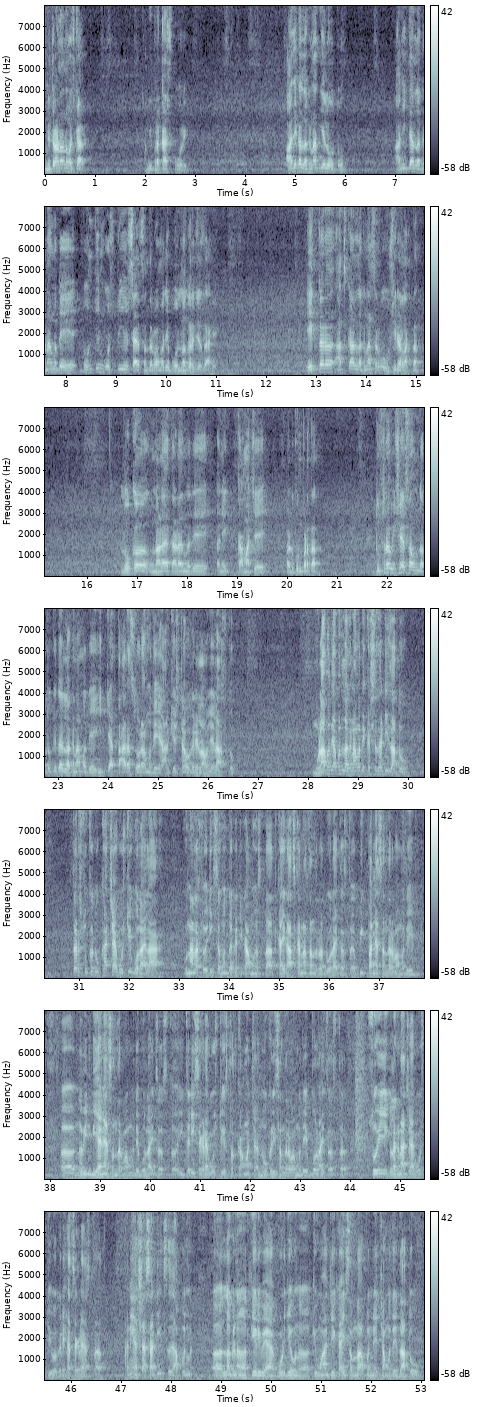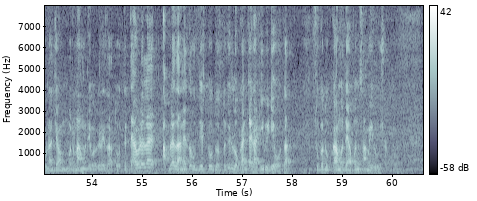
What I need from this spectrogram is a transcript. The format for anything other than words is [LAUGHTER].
मित्रांनो नमस्कार. मी प्रकाश पोरे आज एका लग्नात गेलो होतो आणि त्या लग्नामध्ये दोन तीन गोष्टी संदर्भामध्ये बोलणं गरजेचं आहे. एक तर आजकाल लग्न सर्व उशिरा लागतात. लोक उन्हाळ्या ताळ्यामध्ये अनेक कामाचे अडकून पडतात. दुसरा विषय असा होऊन जातो की त्या लग्नामध्ये इतक्या तारस्वरामध्ये ऑर्केस्ट्रा वगैरे लावलेला असतो. मुळामध्ये आपण लग्नामध्ये कशासाठी जातो? तर सुखदुःखाच्या गोष्टी बोलायला. कुणाला सोयरीक संबंधकाची कामं असतात काही राजकारणासंदर्भात बोलायचं असतं पीक पाण्यासंदर्भामध्ये नवीन बियाण्यासंदर्भामध्ये बोलायचं असतं इतरही सगळ्या गोष्टी असतात कामाच्या नोकरी संदर्भामध्ये बोलायचं असतं. सोयीक लग्नाच्या गोष्टी वगैरे ह्या सगळ्या असतात. आणि अशासाठीच आपण लग्न तेरव्या गोड जेवणं किंवा जे काही समजा आपण याच्यामध्ये जातो कुणाच्या मरणामध्ये वगैरे जातो तर त्यावेळेला आपल्या जाण्याचा उद्देश तोच असतो की लोकांच्या गाठीभेटी होतात. सुखदुःखामध्ये आपण सामील होऊ शकतो.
